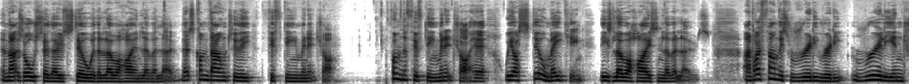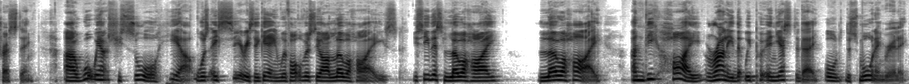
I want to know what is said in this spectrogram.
And that's also, though, still with a lower high and lower low. Let's come down to the 15 minute chart from the 15 minute chart here, we are still making these lower highs and lower lows. And I found this really, really, really interesting. Uh, what we actually saw here was a series again with obviously our lower highs. You see this lower high, lower high, and the high rally that we put in yesterday, or this morning really,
